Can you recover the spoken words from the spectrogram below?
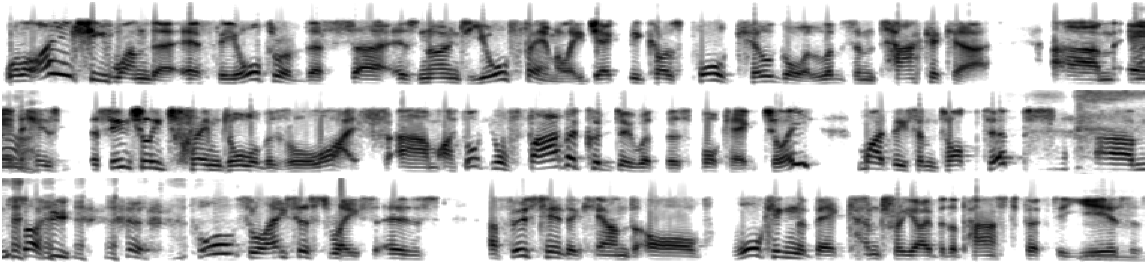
Well, I actually wonder if the author of this uh, is known to your family, Jack, because Paul Kilgore lives in Takaka um, and Ah. has essentially trammed all of his life. Um, I thought your father could do with this book, actually. Might be some top tips. Um, so, Paul's latest release is a first hand account of walking the backcountry over the past 50 years, his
